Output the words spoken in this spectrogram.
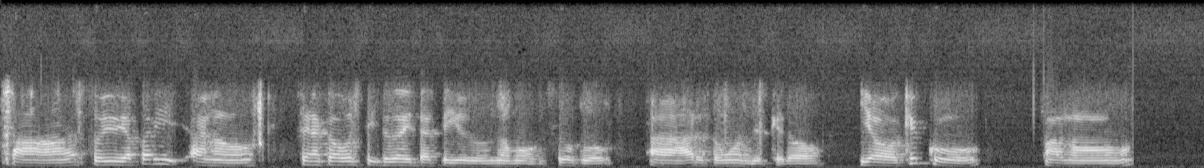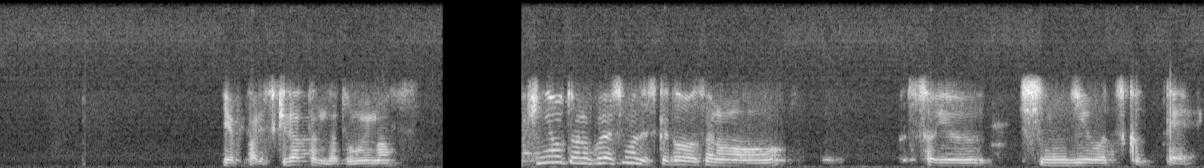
あそういうやっぱりあの背中を押していただいたっていうのもすごくああると思うんですけど、いや、結構あの、やっぱり好きだったんだと思います。企業との暮らしもですけど、そのそういう真珠を作って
